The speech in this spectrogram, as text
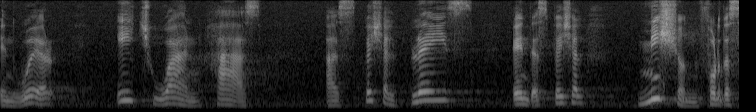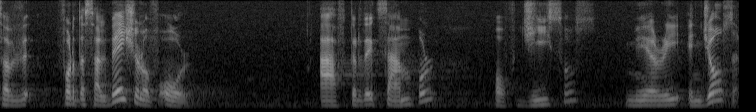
and where each one has a special place and a special mission for the, for the salvation of all, after the example of Jesus, Mary, and Joseph.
